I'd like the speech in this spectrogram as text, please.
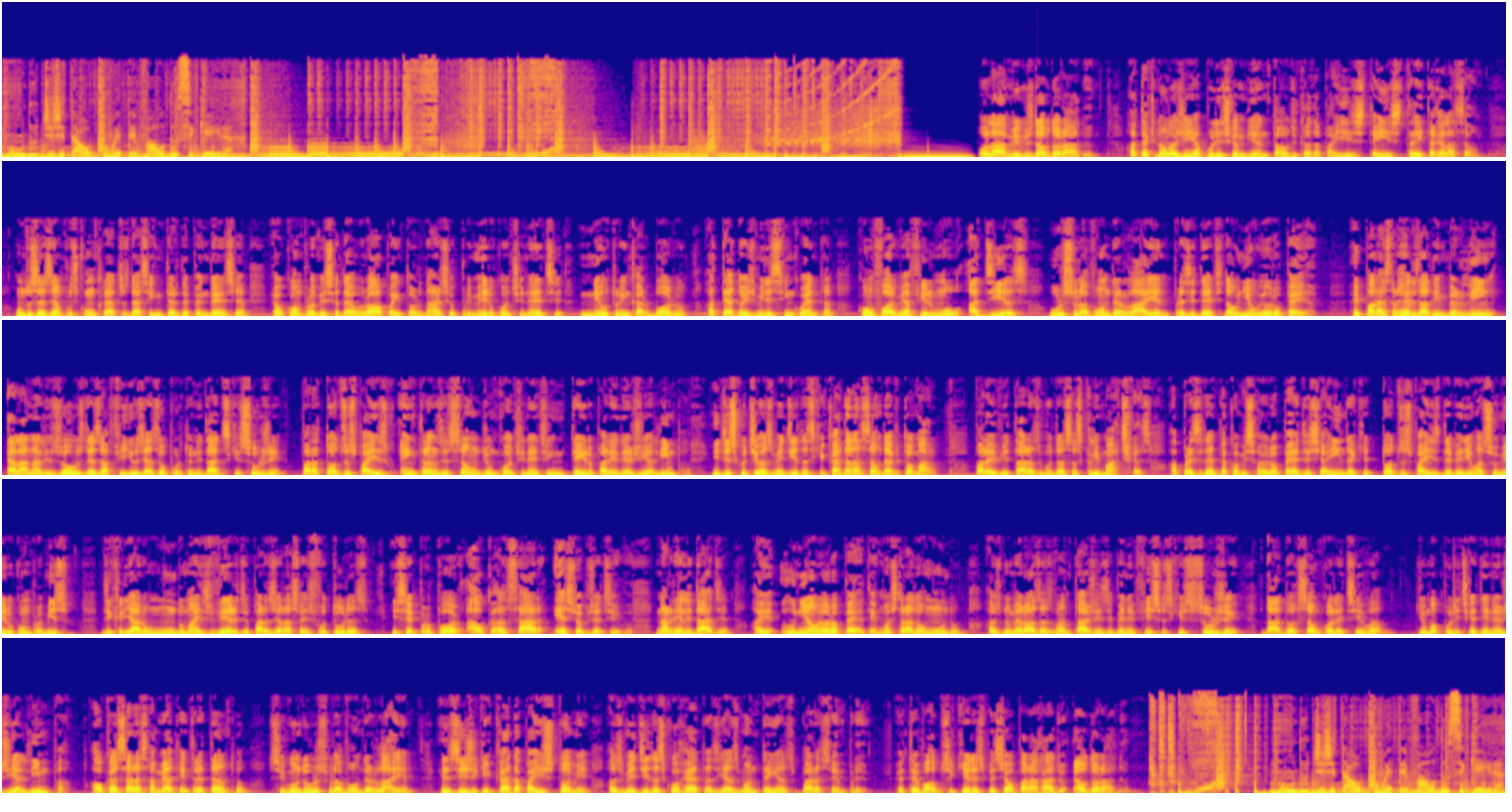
Mundo Digital com Etevaldo Siqueira. Olá, amigos da Eldorado. A tecnologia e a política ambiental de cada país têm estreita relação. Um dos exemplos concretos dessa interdependência é o compromisso da Europa em tornar-se o primeiro continente neutro em carbono até 2050, conforme afirmou há dias Ursula von der Leyen, presidente da União Europeia. Em palestra realizada em Berlim, ela analisou os desafios e as oportunidades que surgem para todos os países em transição de um continente inteiro para energia limpa e discutiu as medidas que cada nação deve tomar para evitar as mudanças climáticas. A presidente da Comissão Europeia disse ainda que todos os países deveriam assumir o compromisso de criar um mundo mais verde para as gerações futuras e se propor a alcançar esse objetivo. Na realidade, a União Europeia tem mostrado ao mundo as numerosas vantagens e benefícios que surgem da adoção coletiva de uma política de energia limpa. Alcançar essa meta, entretanto, segundo Ursula von der Leyen, exige que cada país tome as medidas corretas e as mantenha para sempre. Etevaldo Siqueira, especial para a Rádio Eldorado. Mundo Digital com Etevaldo Siqueira.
